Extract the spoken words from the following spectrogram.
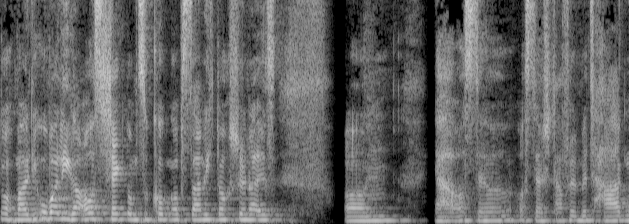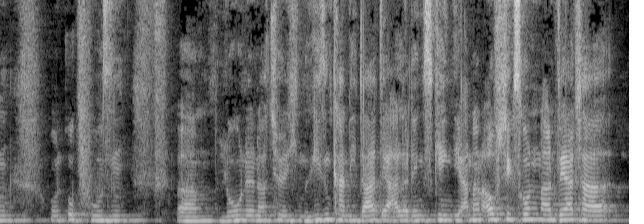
nochmal die Oberliga auscheckt, um zu gucken, ob es da nicht noch schöner ist. Ähm, ja, aus der, aus der Staffel mit Hagen und Uphusen. Ähm, Lohne natürlich ein Riesenkandidat, der allerdings gegen die anderen Aufstiegsrundenanwärter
